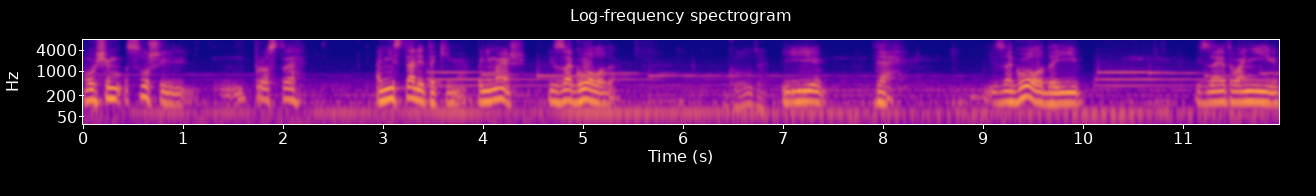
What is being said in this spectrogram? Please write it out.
В общем, слушай, просто они стали такими, понимаешь? Из-за голода. Голода? И да, из-за голода и из-за этого они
